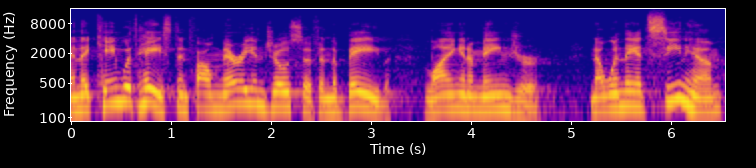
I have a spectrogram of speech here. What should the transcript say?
And they came with haste and found Mary and Joseph and the babe lying in a manger. Now, when they had seen him,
